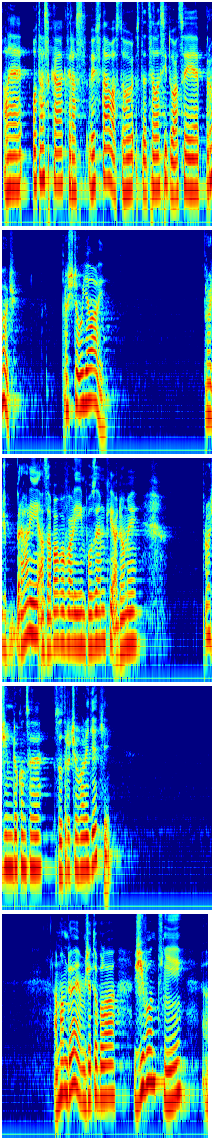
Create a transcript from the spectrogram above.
Ale otázka, která vyvstává z, toho, z té celé situace je proč? Proč to udělali? Proč brali a zabavovali jim pozemky a domy? Proč jim dokonce zotročovali děti? A mám dojem, že to byla životní uh,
